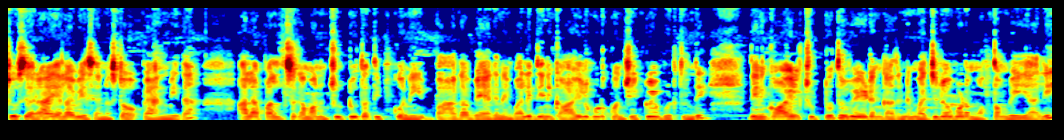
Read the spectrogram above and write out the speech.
చూసారా ఎలా వేసాను స్టవ్ ప్యాన్ మీద. అలా పలచగా మనం చుట్టూతో తిప్పుకొని బాగా వేగనివ్వాలి. దీనికి ఆయిల్ కూడా కొంచెం ఎక్కువే పడుతుంది. దీనికి ఆయిల్ చుట్టూతో వేయడం కాదండి మధ్యలో కూడా మొత్తం వేయాలి.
